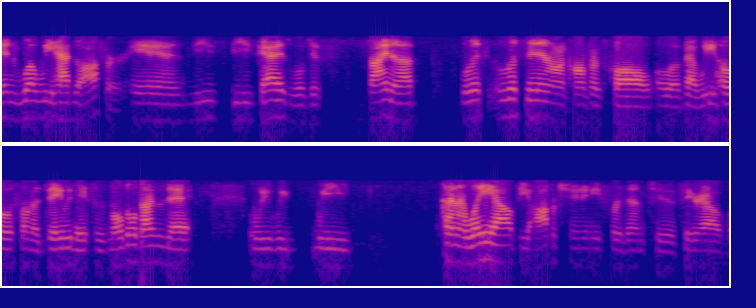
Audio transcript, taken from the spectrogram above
in what we had to offer, and these these guys will just sign up, listen, listen in on a conference call that we host on a daily basis, multiple times a day. We we we kind of lay out the opportunity for them to figure out,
